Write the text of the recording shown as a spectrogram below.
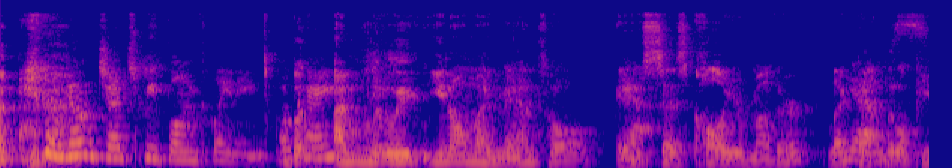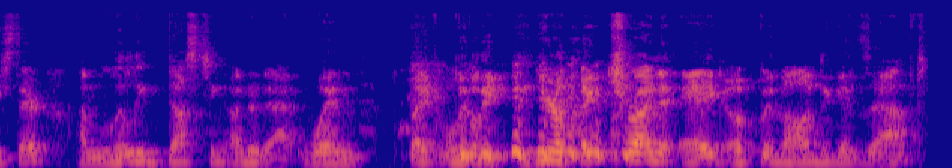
I don't judge people on cleaning. Okay. But I'm literally, you know, my mantle and Yeah. it says "Call your mother," like Yes. that little piece there. I'm literally dusting under that when. Like literally, you're like trying to egg Oban on to get zapped.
